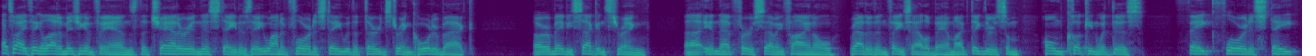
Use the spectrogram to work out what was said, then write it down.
That's why I think a lot of Michigan fans, the chatter in this state is they wanted Florida State with a third string quarterback or maybe second string uh, in that first semifinal rather than face Alabama. I think there's some home cooking with this fake Florida State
